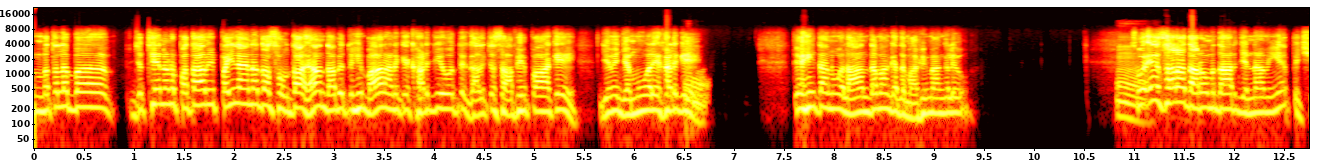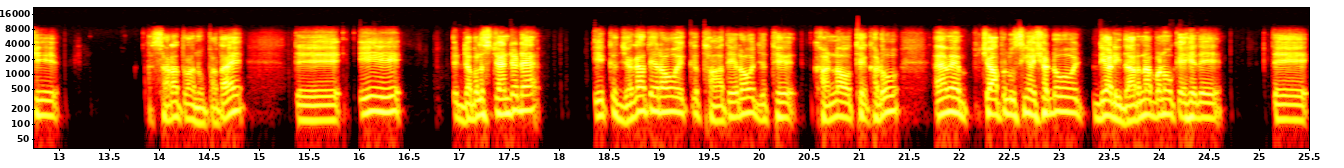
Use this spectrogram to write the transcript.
ਮਤਲਬ ਜਿੱਥੇ ਇਹਨਾਂ ਨੂੰ ਪਤਾ ਵੀ ਪਹਿਲਾਂ ਇਹਨਾਂ ਦਾ ਸੌਦਾ ਹੋਇਆ ਹੁੰਦਾ ਵੀ ਤੁਸੀਂ ਬਾਹਰ ਆਣ ਕੇ ਖੜ ਜਿਓ ਤੇ ਗੱਲ 'ਚ ਸਾਫੇ ਪਾ ਕੇ ਜਿਵੇਂ ਜੰਮੂ ਵਾਲੇ ਖੜ ਗਏ। ਤੇ ਅਸੀਂ ਤੁਹਾਨੂੰ ਐਲਾਨ ਦੇਵਾਂਗੇ ਤਾਂ ਮਾਫੀ ਮੰਗ ਲਿਓ। ਸੋ ਇਹ ਸਾਰਾ ਦਾਰੋਮਦਾਰ ਜਿੰਨਾ ਵੀ ਹੈ ਪਿੱਛੇ ਸਾਰਾ ਤੁਹਾਨੂੰ ਪਤਾ ਹੈ। ਤੇ ਇਹ ਡਬਲ ਸਟੈਂਡਰਡ ਹੈ। ਇੱਕ ਜਗ੍ਹਾ ਤੇ ਰਹੋ ਇੱਕ ਥਾਂ ਤੇ ਰਹੋ ਜਿੱਥੇ ਖੜਨਾ ਉੱਥੇ ਖੜੋ। ਐਵੇਂ ਚਾਪਲੂਸੀਆਂ ਛੱਡੋ ਦਿਹਾੜੀਦਾਰ ਨਾ ਬਣੋ ਕਿਸੇ ਦੇ। ਤੇ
